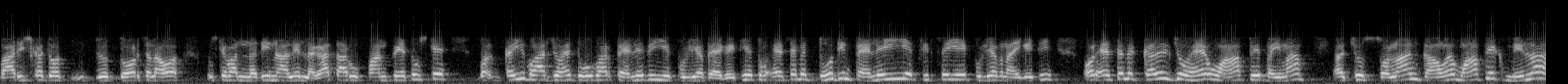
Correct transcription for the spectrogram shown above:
बारिश का जो जो दौर चला हुआ, उसके बाद नदी नाले लगातार उफान पे है तो उसके कई बार जो है, दो बार पहले भी ये पुलिया बह गई थी तो ऐसे में दो दिन पहले ही ये फिर से ये पुलिया बनाई गई थी, और ऐसे में कल जो है, वहाँ पे महिमा जो सोलांग गाँव है, वहाँ पे एक मेला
